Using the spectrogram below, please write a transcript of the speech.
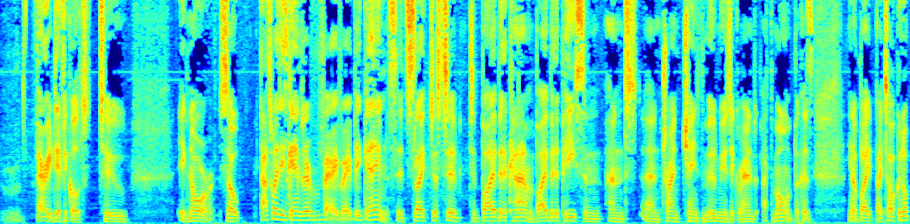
very difficult to ignore. So that's why these games are very, very big games. It's like just to, to buy a bit of calm and buy a bit of peace and, and, and try and change the mood music around at the moment because, you know, by, by talking up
